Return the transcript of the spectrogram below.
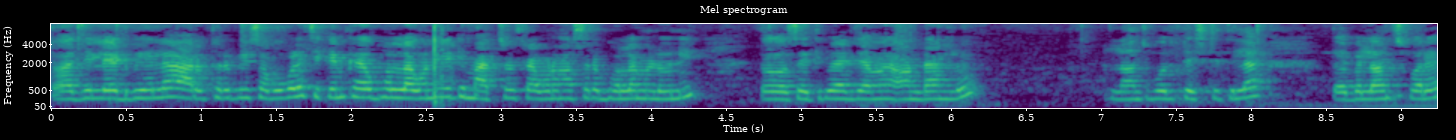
ତ ଆଜି ଲେଟ୍ ବି ହେଲା ଆର ଥର ବି ସବୁବେଳେ ଚିକେନ୍ ଖାଇବାକୁ ଭଲ ଲାଗୁନି ଏଠି ମାଛ ଶ୍ରାବଣ ମାସରେ ଭଲ ମିଳୁନି ତ ସେଥିପାଇଁ ଆଜି ଆମେ ଅଣ୍ଡା ଆଣିଲୁ ଲଞ୍ଚ ବହୁତ ଟେଷ୍ଟି ଥିଲା ତ ଏବେ ଲଞ୍ଚ ପରେ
